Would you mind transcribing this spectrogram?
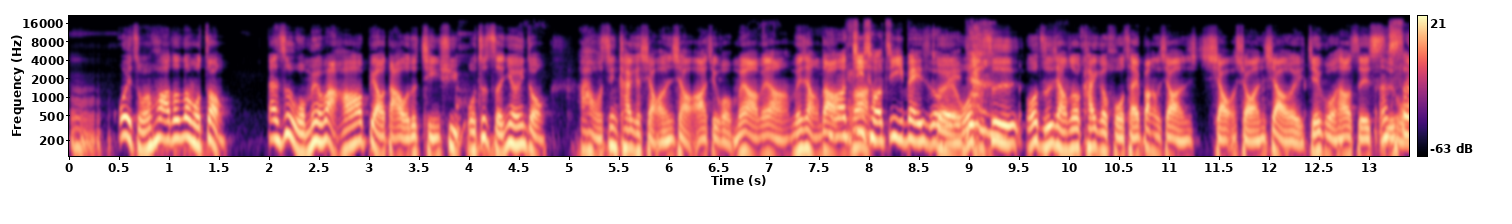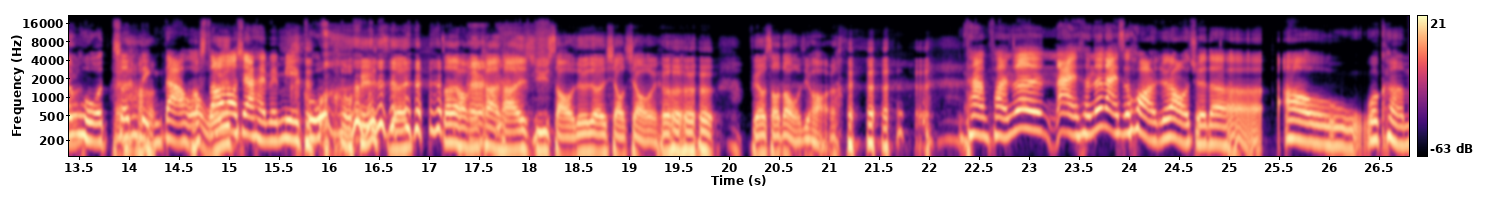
嗯，为什么画都那么重？但是我没有办法好好表达我的情绪，我就只能用一种。啊！我先开个小玩笑啊，结果没有没有没想到，我记仇记一辈子。对我只是我只是想说开个火柴棒的小玩小小玩笑而已，结果他要直接死火，生活 真顶大火烧到现在还没灭过，我也只能站在旁边看着他继续烧，就在笑笑哎，不要烧到我就好了。他反正那反正那一次画就让我觉得哦，我可能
